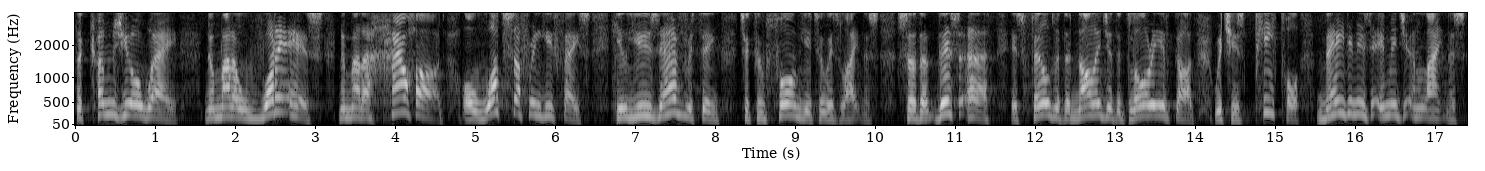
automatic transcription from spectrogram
that comes your way, no matter what it is, no matter how hard or what suffering you face, He'll use everything to conform you to His likeness, so that this earth is filled with the knowledge of the glory of God, which is people made in His image and likeness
